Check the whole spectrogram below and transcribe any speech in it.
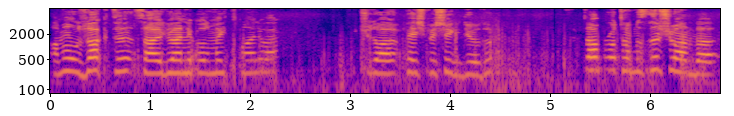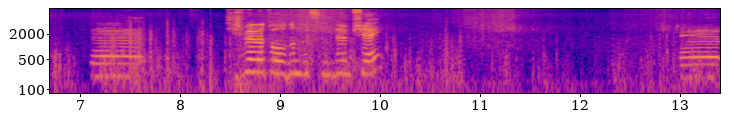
Ama uzaktı. Sahil güvenlik olma ihtimali var. Üçü daha peş peşe gidiyordu. Tam rotamızda şu anda eee şişme bet olduğunu düşündüğüm şey. Eee,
